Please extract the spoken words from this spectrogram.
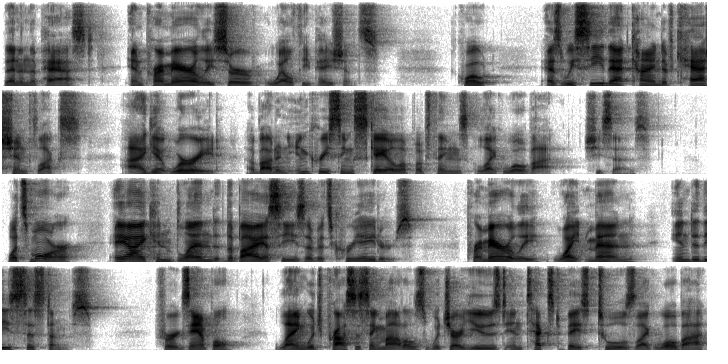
than in the past and primarily serve wealthy patients. Quote, as we see that kind of cash influx, I get worried about an increasing scale up of things like Woebot, she says. What's more, AI can blend the biases of its creators, primarily white men, into these systems. For example, language processing models, which are used in text based tools like Woebot,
